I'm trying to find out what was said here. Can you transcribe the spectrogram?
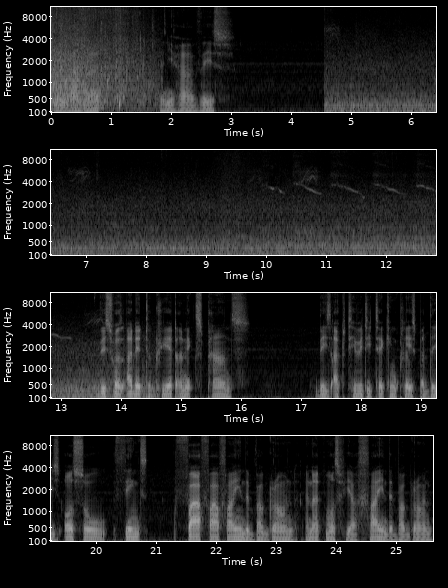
So you have that then you have this. This was added to create an expanse. There's activity taking place but there's also things far far far in the background an atmosphere far in the background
